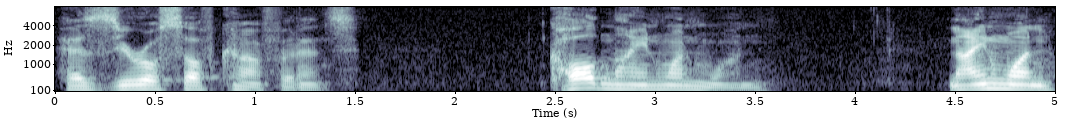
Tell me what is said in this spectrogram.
has zero self confidence, called 911. 911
